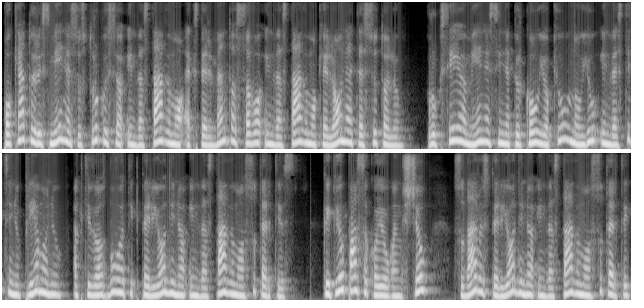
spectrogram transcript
Po keturis mėnesius trukusio investavimo eksperimento savo investavimo kelionę tęsiu toliau. Rugsėjo mėnesį nepirkau jokių naujų investicinių priemonių, aktyvios buvo tik periodinio investavimo sutartys. Kaip jau pasakojau anksčiau, sudarius periodinio investavimo sutartį,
